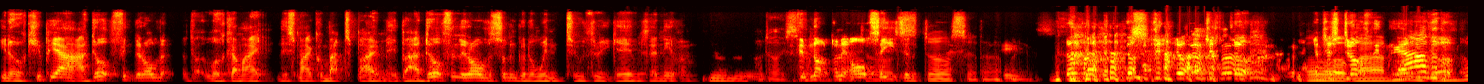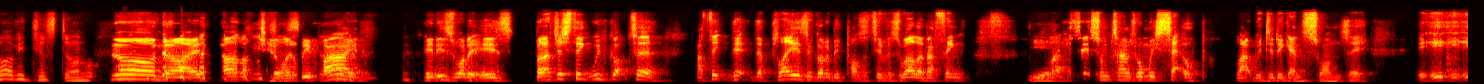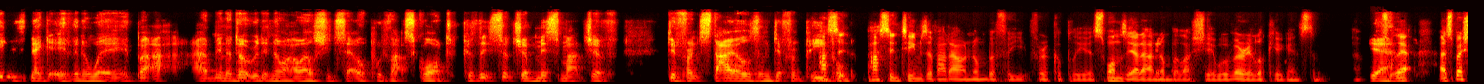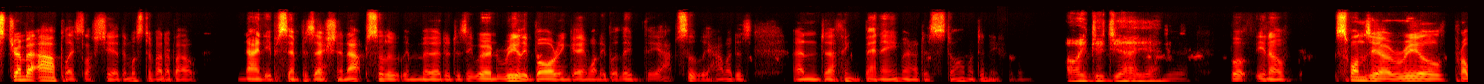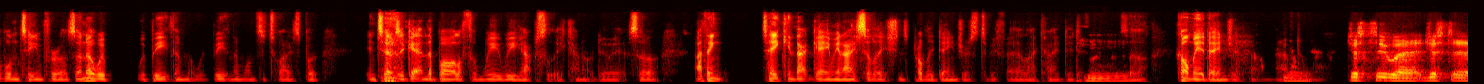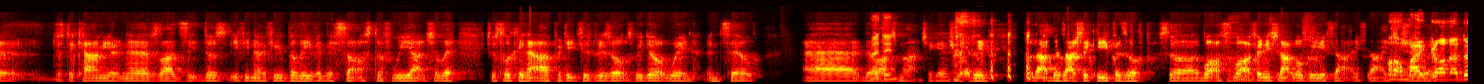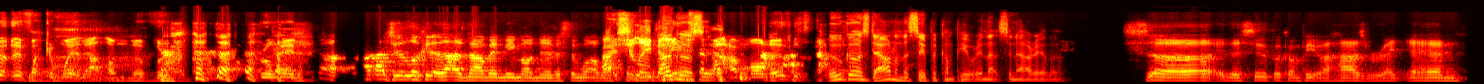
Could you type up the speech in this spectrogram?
you know, QPR, I don't think they're all. The, look, I might this might come back to bite me, but I don't think they're all of a sudden going to win two, three games. Any of them? Mm. They've not done it all don't, season. Don't say that. no, I just don't. I just don't oh, think they are. Though. What have you just done? No, no, I, no chill. It'll be fine. It is what it is. But I just think we've got to. I think that the players have got to be positive as well. And I think, yeah. like I say, sometimes when we set up like we did against Swansea it, it is negative in a way, but I, I, mean, I don't really know how else you'd set up with that squad because it's such a mismatch of different styles and different people. Passing, passing, teams have had our number for for a couple of years. Swansea had our number last year. We are very lucky against them. Yeah, so they, especially remember our place last year. They must have had about ninety percent possession and absolutely murdered us. It were a really boring game, wasn't it? But they they absolutely hammered us. And I think Ben Hamer had a stormer, didn't he, for them? Oh, he did. Yeah, yeah. But you know, Swansea are a real problem team for us. I know we we beat them, we've beaten them once or twice, but in terms yeah. of getting the ball off them, we we absolutely cannot do it. So I think taking that game in isolation is probably dangerous. To be fair, like I did, mm. so call me a danger. Just to uh, just to just to calm your nerves, lads. It does if you know if you believe in this sort of stuff. We actually just looking at our predicted results, we don't win until uh, the Reading. last match against Reading, but that does actually keep us up. So what a, what a oh, finish that will be if that if that. oh my god! I don't know if I can wait that long for, a win. Actually, looking at that has now made me more nervous than what I was. Actually, now you said that, I'm more nervous. Who goes down on the supercomputer in that scenario, though? So the supercomputer has read. Um,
